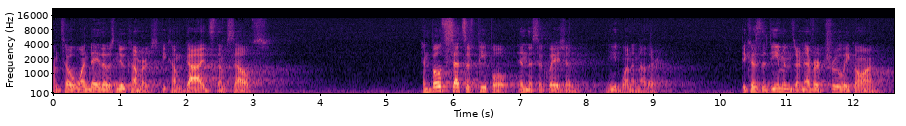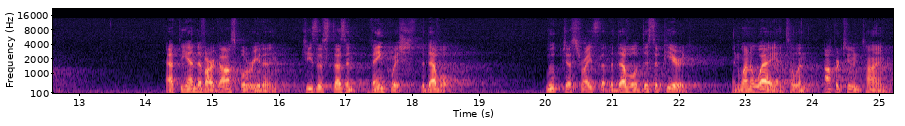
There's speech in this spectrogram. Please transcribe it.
until one day those newcomers become guides themselves. And both sets of people in this equation need one another because the demons are never truly gone. At the end of our gospel reading, Jesus doesn't vanquish the devil. Luke just writes that the devil disappeared and went away until an opportune time.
